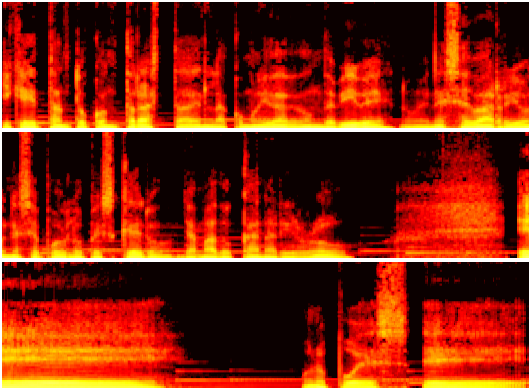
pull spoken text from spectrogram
y que tanto contrasta en la comunidad de donde vive, en ese barrio, en ese pueblo pesquero llamado Canary Row, eh, bueno, pues eh,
